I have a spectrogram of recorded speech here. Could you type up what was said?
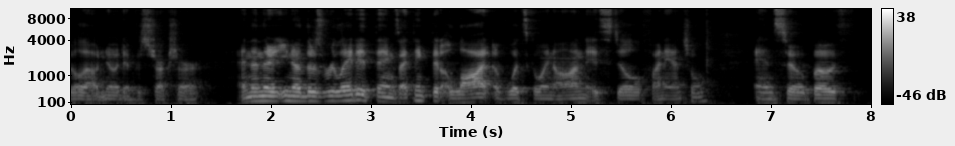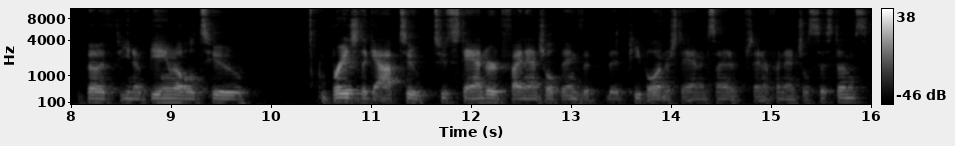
build out node infrastructure. And then there, you know, there's related things. I think that a lot of what's going on is still financial. And so both, both, you know, being able to bridge the gap to, to standard financial things that, that people understand in standard, standard financial systems.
